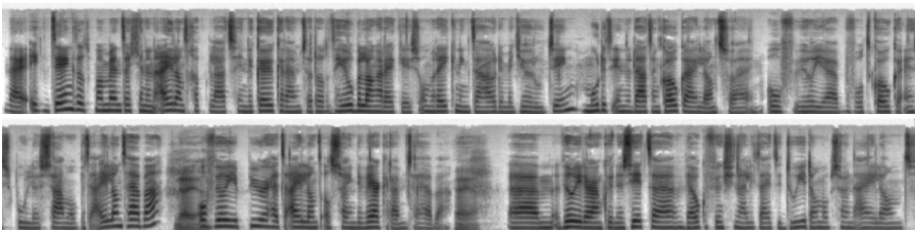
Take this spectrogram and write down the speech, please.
Nou, ik denk dat op het moment dat je een eiland gaat plaatsen in de keukenruimte, dat het heel belangrijk is om rekening te houden met je routing. Moet het inderdaad een kookeiland zijn? Of wil je bijvoorbeeld koken en spoelen samen op het eiland hebben? Ja, ja. Of wil je puur het eiland als zijnde werkruimte hebben? Ja. Um, wil je daaraan kunnen zitten? Welke functionaliteiten doe je dan op zo'n eiland?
